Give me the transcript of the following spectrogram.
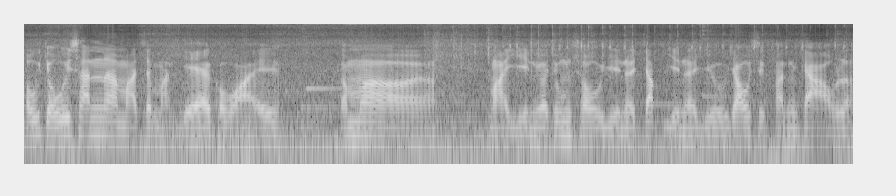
ú chuỗi xanh mà sẽ mặt dẹ cô vậy cắm mài gì có chúng xô gì nó chấp gì nó dưa dấu sức phanh cao lên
